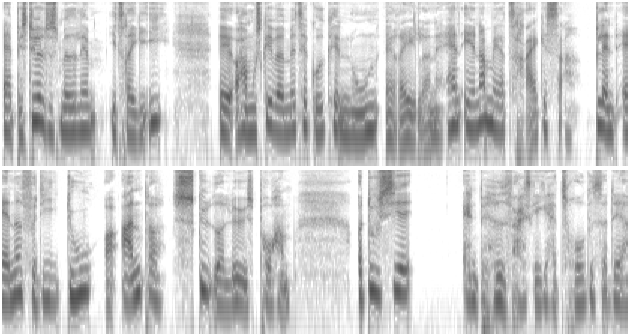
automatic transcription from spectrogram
er bestyrelsesmedlem i 3GI, øh, og har måske været med til at godkende nogle af reglerne. Han ender med at trække sig, blandt andet fordi du og andre skyder løs på ham. Og du siger, han behøvede faktisk ikke have trukket sig der,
